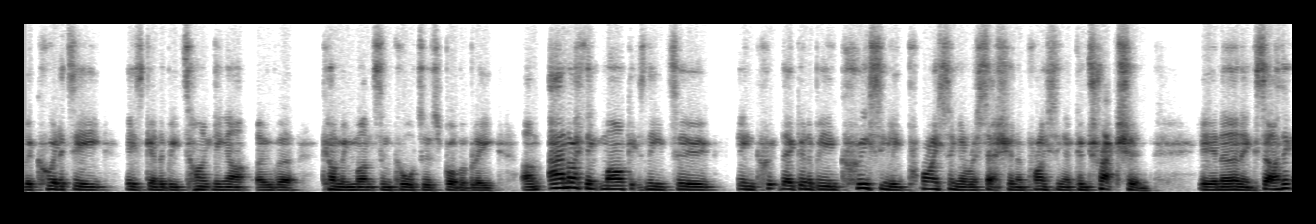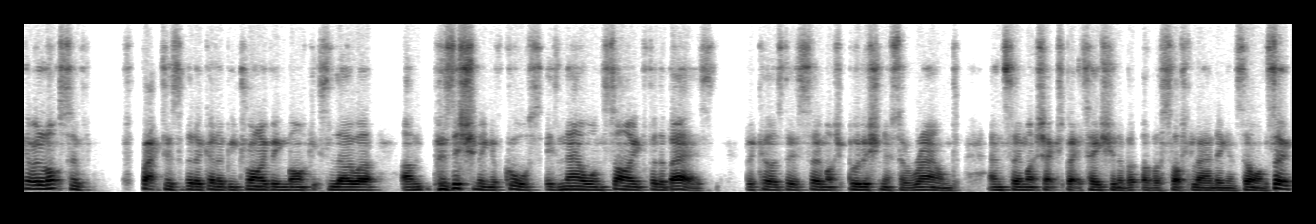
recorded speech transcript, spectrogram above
liquidity is going to be tightening up over coming months and quarters, probably. Um, and I think markets need to incre- they're going to be increasingly pricing a recession and pricing a contraction in earnings. So I think there are lots of factors that are going to be driving markets lower. Um, positioning, of course, is now on side for the bears because there's so much bullishness around and so much expectation of a, of a soft landing and so on. So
